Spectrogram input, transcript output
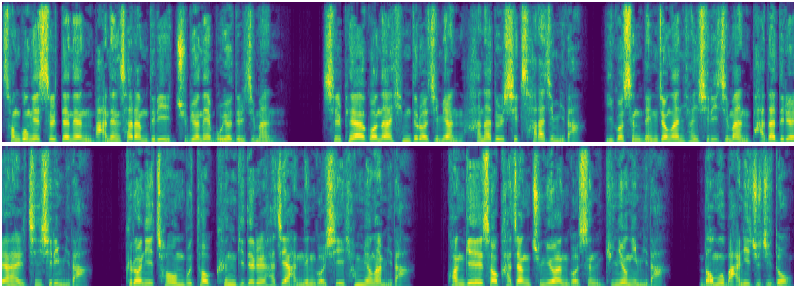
성공했을 때는 많은 사람들이 주변에 모여들지만 실패하거나 힘들어지면 하나둘씩 사라집니다. 이것은 냉정한 현실이지만 받아들여야 할 진실입니다. 그러니 처음부터 큰 기대를 하지 않는 것이 현명합니다. 관계에서 가장 중요한 것은 균형입니다. 너무 많이 주지도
